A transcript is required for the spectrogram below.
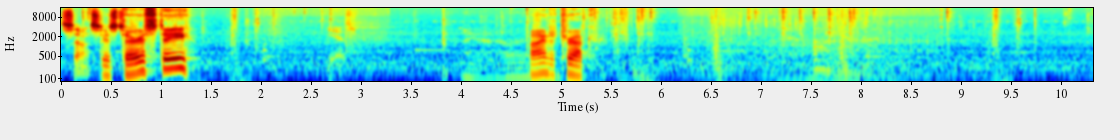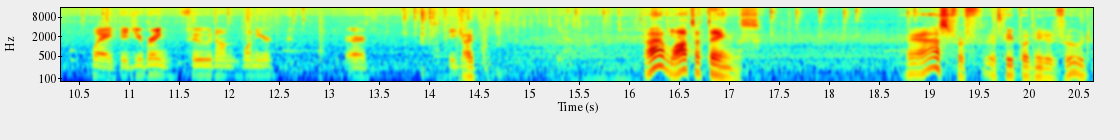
Seven Get six. thirsty? Yes. I got all this. Find a truck. Wait, did you bring food on one of your, or did you? I- I have lots of things. I asked for if people needed food.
